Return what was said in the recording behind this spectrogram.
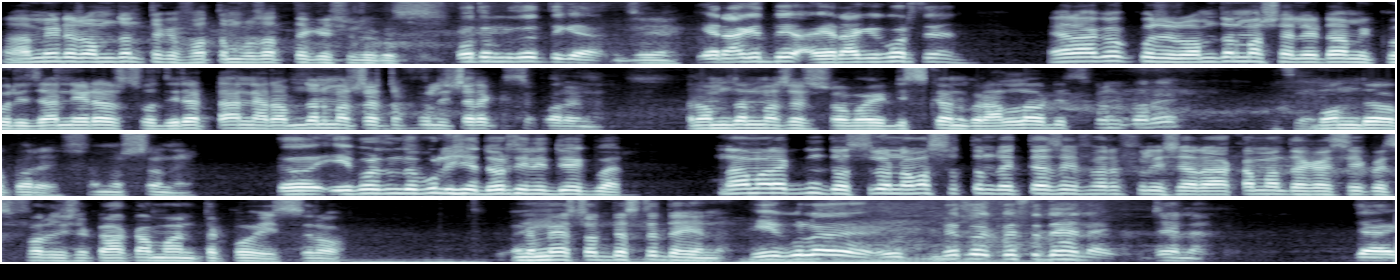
আমি এটা রমজান থেকে প্রথম রোজার থেকে শুরু করছি। প্রথম রোজার থেকে? জি। এর আগে এর আগে করছেন? এর আগেও করি রমজান মাসে এটা আমি করি জানি এটা সৌদিরা টানে রমজান মাসে একটা পুলিশেরা কিছু করে না। রমজান মাসে সবাই ডিসকাউন্ট করে আল্লাহ ডিসকাউন্ট করে বন্ধও করে সমস্যা নেই। তো এই পর্যন্ত পুলিশে ধরছেনি দু একবার? না আমার একদিন দোষছিল নামাজ সত্যম যাইতে আছে পরে পুলিশ আর আকামা দেখাইছে কইছে পুলিশে আকামা আনতে কইছে র। মানে মেসত ব্যস্ত দেয় না। এগুলা নেটওয়ার্ক ব্যস্ত দেখে নাই? যায় না। যাই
